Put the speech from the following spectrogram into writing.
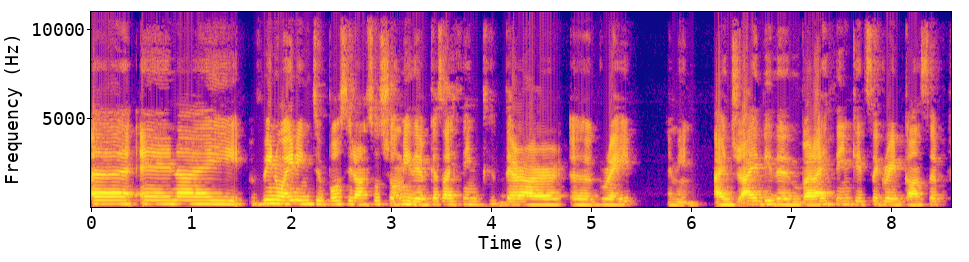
uh, and i've been waiting to post it on social media because i think there are uh, great I mean, I, I didn't, but I think it's a great concept.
